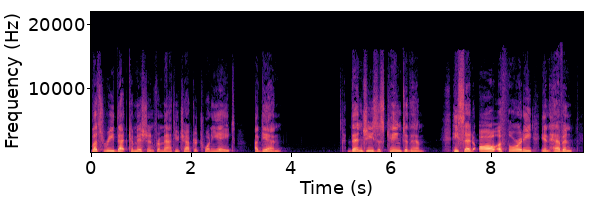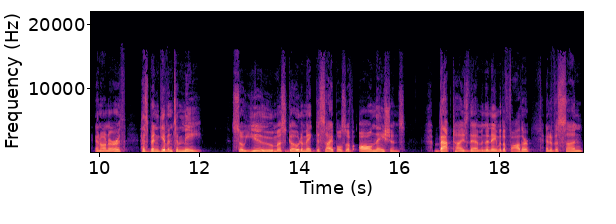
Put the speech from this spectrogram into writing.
Let's read that commission from Matthew chapter 28 again. Then Jesus came to them. He said, All authority in heaven and on earth has been given to me. So you must go to make disciples of all nations. Baptize them in the name of the Father and of the Son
